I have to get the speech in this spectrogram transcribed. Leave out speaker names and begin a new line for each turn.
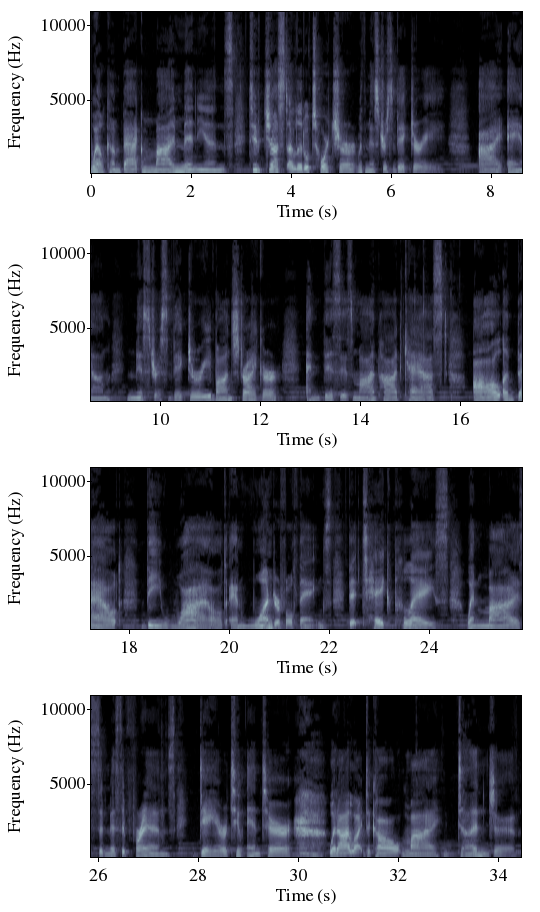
Welcome back, my minions, to Just a Little Torture with Mistress Victory. I am Mistress Victory Von Striker, and this is my podcast all about the wild and wonderful things that take place when my submissive friends dare to enter what I like to call my dungeon.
